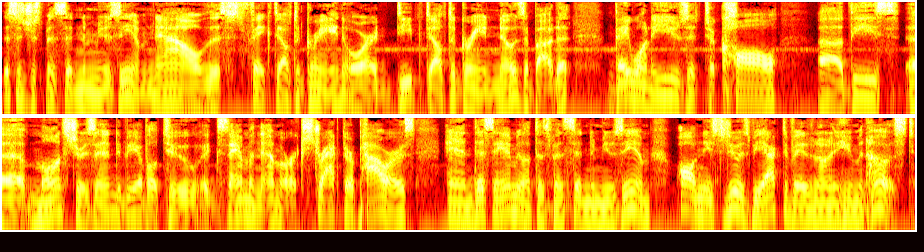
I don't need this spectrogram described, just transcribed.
this has just been sitting in a museum now this fake Delta Green or deep Delta Green knows about it. They want to use it to call uh, these uh, monsters in to be able to examine them or extract their powers. And this amulet that's been sitting in a museum, all it needs to do is be activated on a human host.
